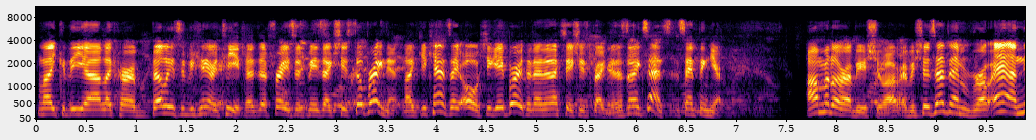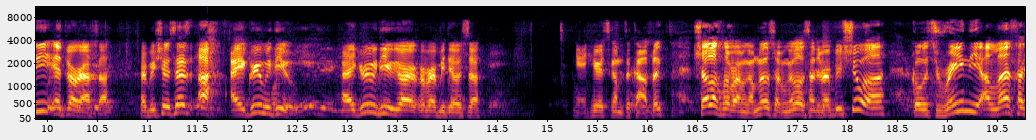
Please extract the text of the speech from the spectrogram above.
like the uh, like her belly is between her teeth? That, a phrase which means like she's still pregnant. Like you can't say, oh, she gave birth, and then the next day she's pregnant. Doesn't make sense. It's the same thing here. Amar Rabbi Yeshua. Rabbi said to him, Ro'eh ani et. Rabbi Yeshua says, ah, I agree with you. I agree with you, Rabbi Dosa. Yeah, here it comes to conflict. Shalach Rabbi Yeshua, goes alecha.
